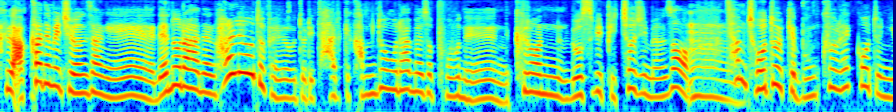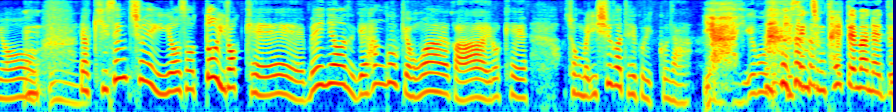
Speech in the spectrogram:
그 아카데미 주연상에 내노라 하는 할리우드 배우들이 다 이렇게 감동을 하면서 보는 그런 모습이 비춰지면서 음. 참 저도 이렇게 뭉클했거든요. 음, 음. 야 기생충에 이어서 또 이렇게 매년 이게 한국 영화가 이렇게 정말 이슈가 되고 있구나. 야, 이게 뭐 기생충 탈 때만 해도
